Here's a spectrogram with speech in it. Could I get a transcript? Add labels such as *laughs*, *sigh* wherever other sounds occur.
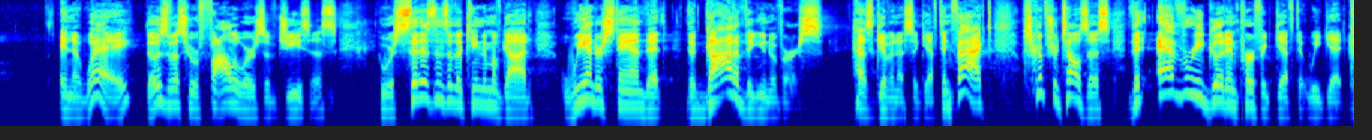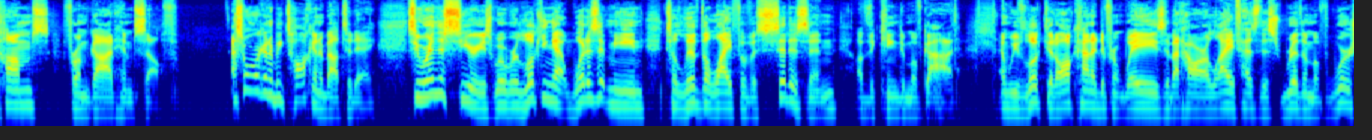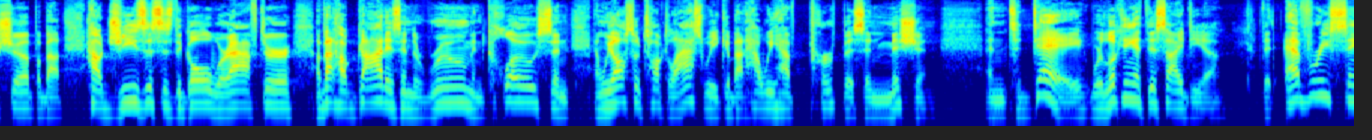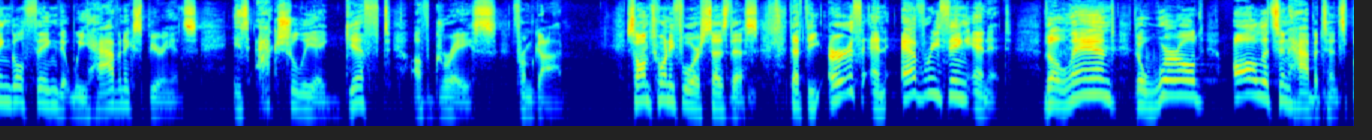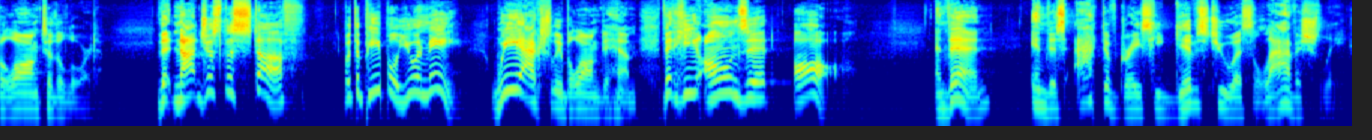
in a way, those of us who are followers of Jesus who are citizens of the kingdom of God, we understand that the God of the universe has given us a gift. In fact, scripture tells us that every good and perfect gift that we get comes from God himself. That's what we're going to be talking about today. See, we're in this series where we're looking at what does it mean to live the life of a citizen of the kingdom of God. And we've looked at all kind of different ways about how our life has this rhythm of worship, about how Jesus is the goal we're after, about how God is in the room and close. And, and we also talked last week about how we have purpose and mission. And today we're looking at this idea that every single thing that we have and experience is actually a gift of grace from God. Psalm 24 says this that the earth and everything in it, the land, the world, all its inhabitants belong to the Lord. That not just the stuff, but the people, you and me, we actually belong to Him. That He owns it all. And then, in this act of grace, He gives to us lavishly,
